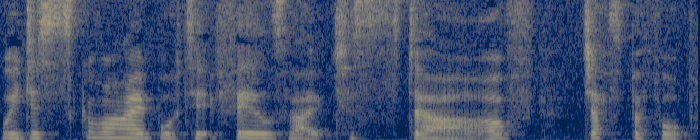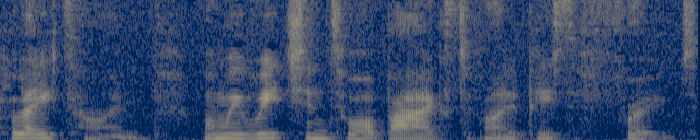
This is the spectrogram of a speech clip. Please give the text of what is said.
We describe what it feels like to starve just before playtime when we reach into our bags to find a piece of fruit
